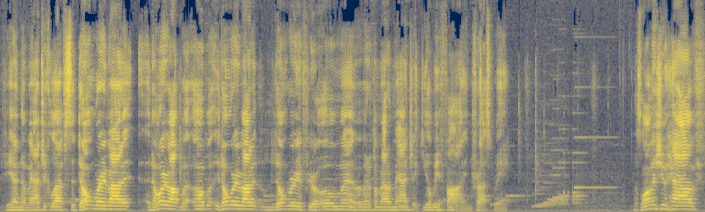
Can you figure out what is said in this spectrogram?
If you had no magic left, so don't worry about it. Don't worry about oh, don't worry about it. Don't worry if you're oh man, what if I'm out of magic? You'll be fine. Trust me. As long as you have,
